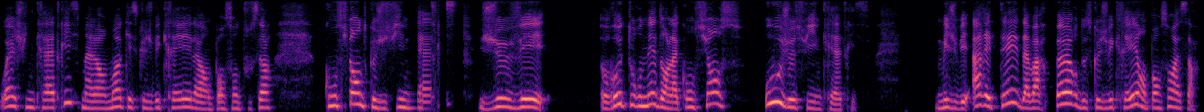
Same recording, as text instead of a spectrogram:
ouais, je suis une créatrice, mais alors moi, qu'est-ce que je vais créer là en pensant tout ça? Consciente que je suis une créatrice, je vais retourner dans la conscience où je suis une créatrice. Mais je vais arrêter d'avoir peur de ce que je vais créer en pensant à ça.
